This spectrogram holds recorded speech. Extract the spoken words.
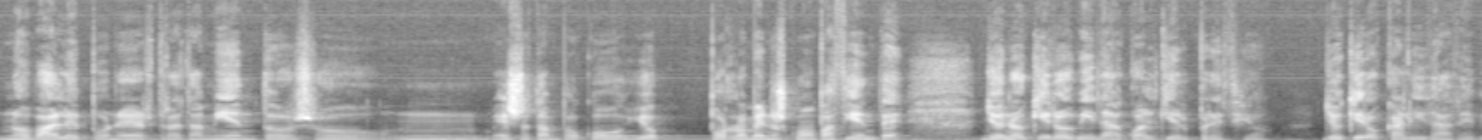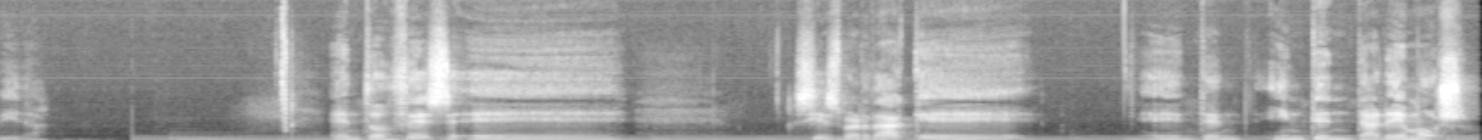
No vale poner tratamientos o mm, eso tampoco, yo por lo menos como paciente, yo no quiero vida a cualquier precio. Yo quiero calidad de vida. Entonces, eh, si es verdad que intentaremos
